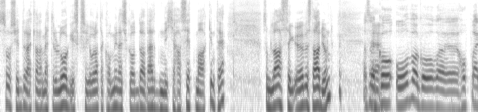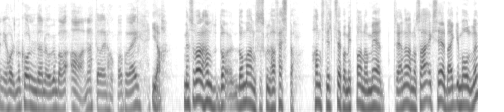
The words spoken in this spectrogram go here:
Så skjedde det et eller annet meteorologisk som gjorde at det kom inn ei skodde verden ikke har sett maken til, som la seg over stadion. Altså, gå overgår uh, hopprenn i Holmenkollen der noen bare aner at det er en hopper på vei. Ja. Men så var det han do dommeren som skulle ha fest, da. Han stilte seg på midtbanen med trenerne og sa jeg ser begge målene,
